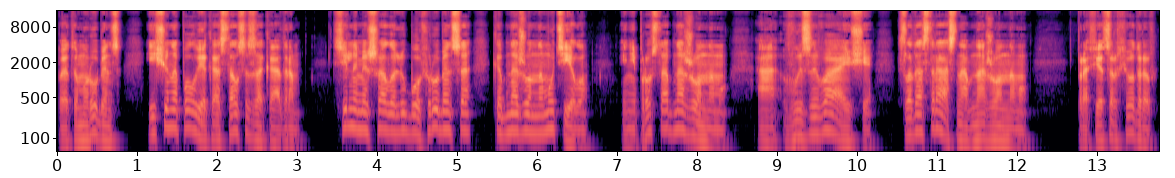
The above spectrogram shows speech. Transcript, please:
поэтому Рубенс еще на полвека остался за кадром. Сильно мешала любовь Рубенса к обнаженному телу, и не просто обнаженному, а вызывающе, сладострастно обнаженному. Профессор Федоров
